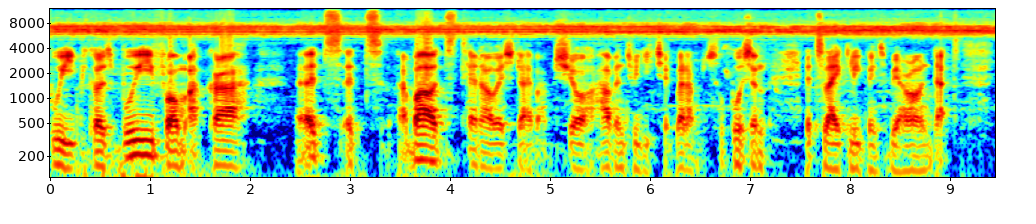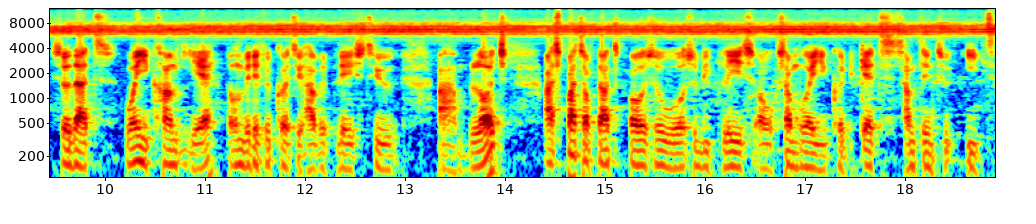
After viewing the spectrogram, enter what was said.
Bui because Bui from Accra it's it's about 10 hours drive I'm sure. I haven't really checked but I'm supposing it's likely going to be around that. So that when you come here it won't be difficult to have a place to um, lodge. As part of that also will also be place or somewhere you could get something to eat.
